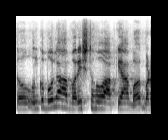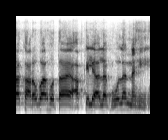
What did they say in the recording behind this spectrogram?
तो उनको बोला, आप वरिष्ठ हो, आपके यहाँ बहुत बड़ा कारोबार होता है, आपके लिए अलग बोला, नहीं,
